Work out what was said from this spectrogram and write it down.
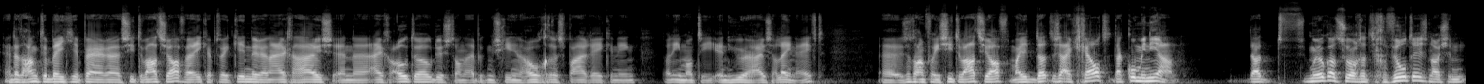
En dat hangt een beetje per uh, situatie af. Hè. Ik heb twee kinderen, een eigen huis en uh, eigen auto. Dus dan heb ik misschien een hogere spaarrekening dan iemand die een huurhuis alleen heeft. Dus dat hangt van je situatie af. Maar dat is eigenlijk geld, daar kom je niet aan. Dat moet je ook altijd zorgen dat hij gevuld is. En als je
